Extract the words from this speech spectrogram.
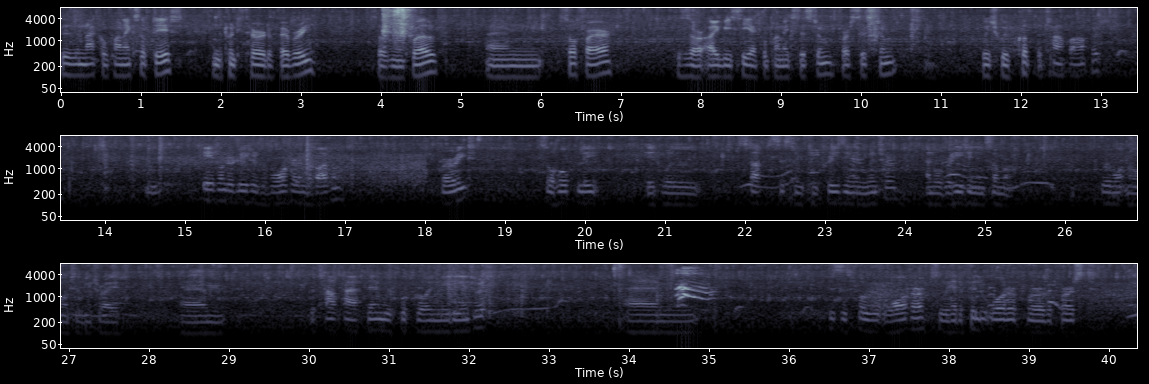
This is an aquaponics update on the 23rd of February 2012. Um, so far, this is our IBC aquaponics system, first system, which we've cut the top off it. 800 litres of water in the bottom, buried, so hopefully it will stop the system from freezing in winter and overheating in summer. We won't know until we try it. Um, the top half then we put growing media into it. Um, this is full with water, so we had to fill it with water for the first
